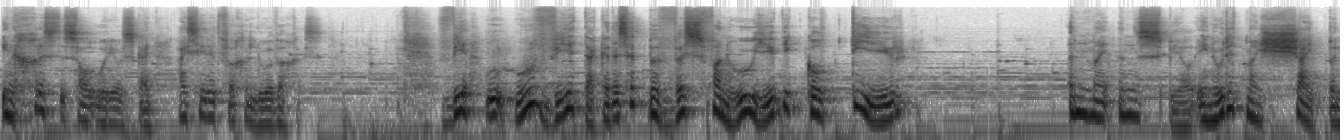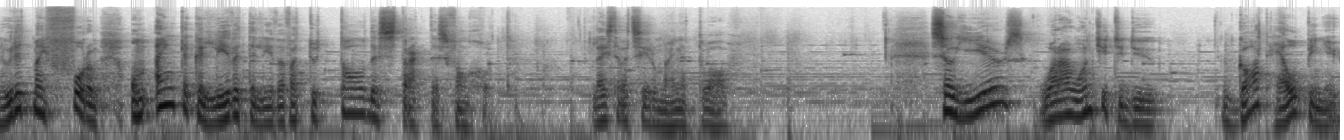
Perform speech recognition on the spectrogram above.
en Christus sal oor jou skyn. Hy sê dit vir gelowiges. Wie hoe, hoe weet ek en is ek bewus van hoe hierdie kultuur in my inspel en hoe dit my shape en hoe dit my vorm om eintlik 'n lewe te lewe wat totaal distrakt is van God. Luister wat sê Romeine 12. So here's what I want you to do. God helping you.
